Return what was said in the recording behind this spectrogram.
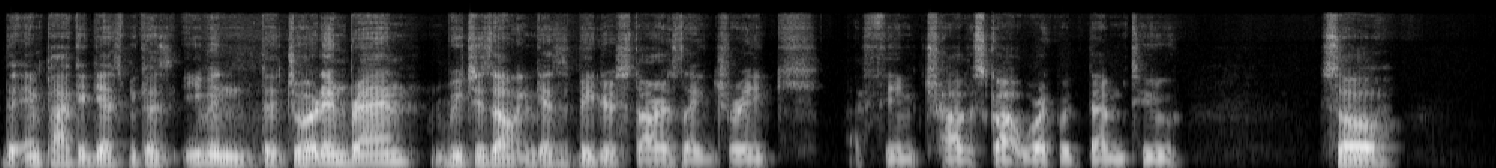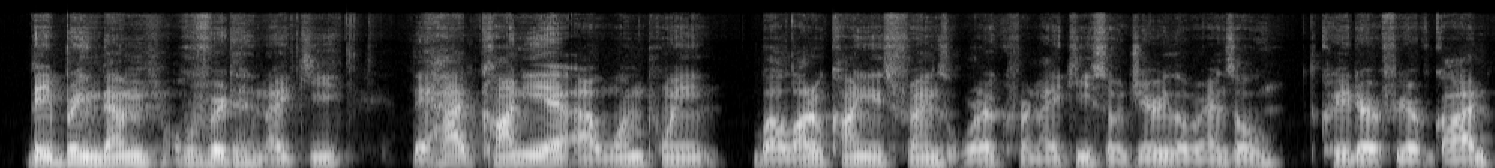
the impact it gets because even the Jordan brand reaches out and gets bigger stars like Drake. I think Travis Scott worked with them too. So they bring them over to Nike. They had Kanye at one point, but a lot of Kanye's friends work for Nike. So Jerry Lorenzo, the creator of Fear of God,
